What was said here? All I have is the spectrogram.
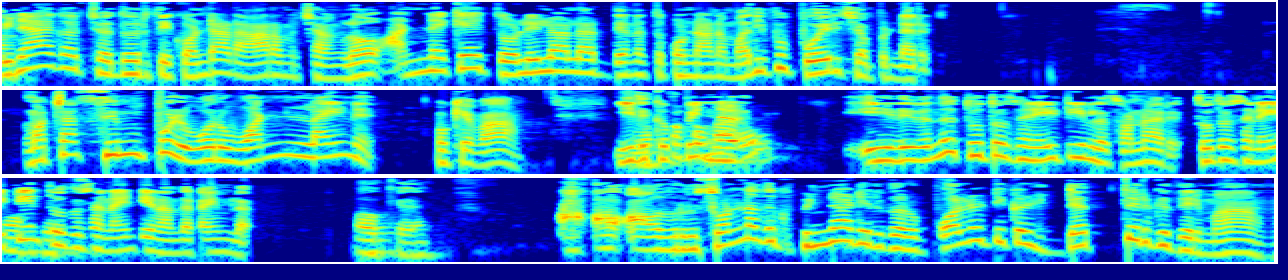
விநாயகர் சதுர்த்தி கொண்டாட ஆரம்பிச்சாங்களோ அன்னைக்கே தொழிலாளர் தினத்துக்கு உண்டான மதிப்பு போயிருச்சு அப்படின்னாரு. மச்சா சிம்பிள் ஒரு ஒன் லைன் ஓகேவா? இதுக்கு பின்னாடி? இது வந்து டூ தௌசண்ட் எயிட்டீன்ல சொன்னாரு. Two thousand eighteen two thousand nineteen அந்த டைம்ல ஓகே அவர் சொன்னதுக்கு பின்னாடி இருக்கிற பொலிட்டிக்கல் டெப்த் இருக்கு தெரியுமா?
